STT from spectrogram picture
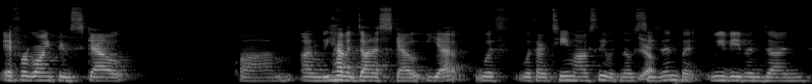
if we're going through scout, um, and we haven't done a scout yet with with our team, obviously with no Yeah. season, but we've even done,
